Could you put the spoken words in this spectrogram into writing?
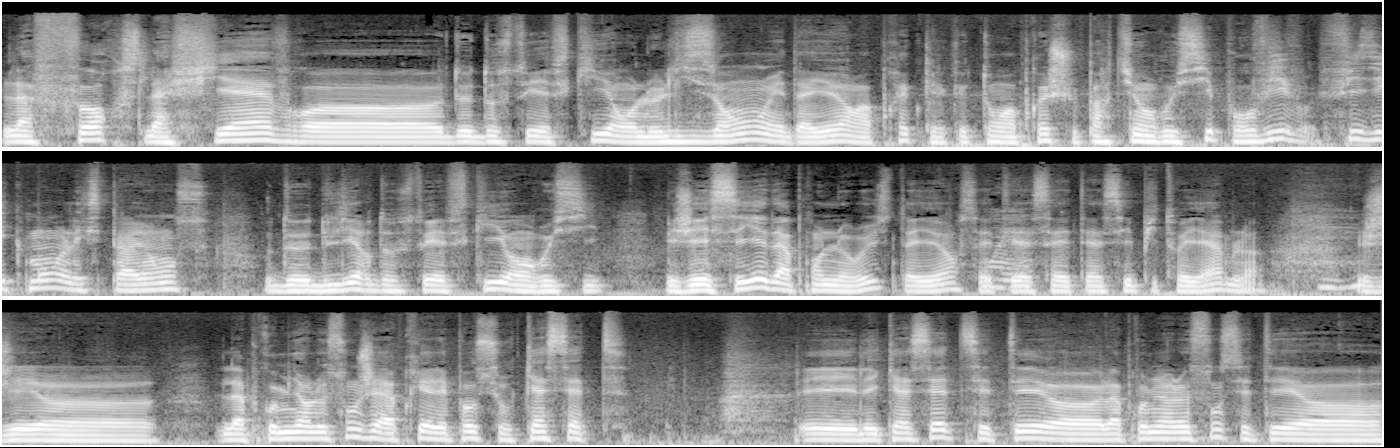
la force, la fièvre euh, de Dostoïevski en le lisant. Et d'ailleurs, après, quelques temps après, je suis parti en Russie pour vivre physiquement l'expérience de, de lire Dostoïevski en Russie. J'ai essayé d'apprendre le russe d'ailleurs, ça, a été- Ouais. ça a été assez pitoyable. Mhm. J'ai euh, la première leçon, j'ai appris à l'époque sur cassette. Et les cassettes, c'était euh, la première leçon, c'était euh,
